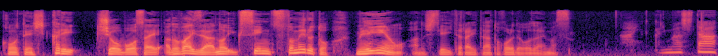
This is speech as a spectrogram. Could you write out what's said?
この点しっかり気象防災アドバイザーの育成に努めると明言をあのしていただいたところでございます。はい、かりました。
